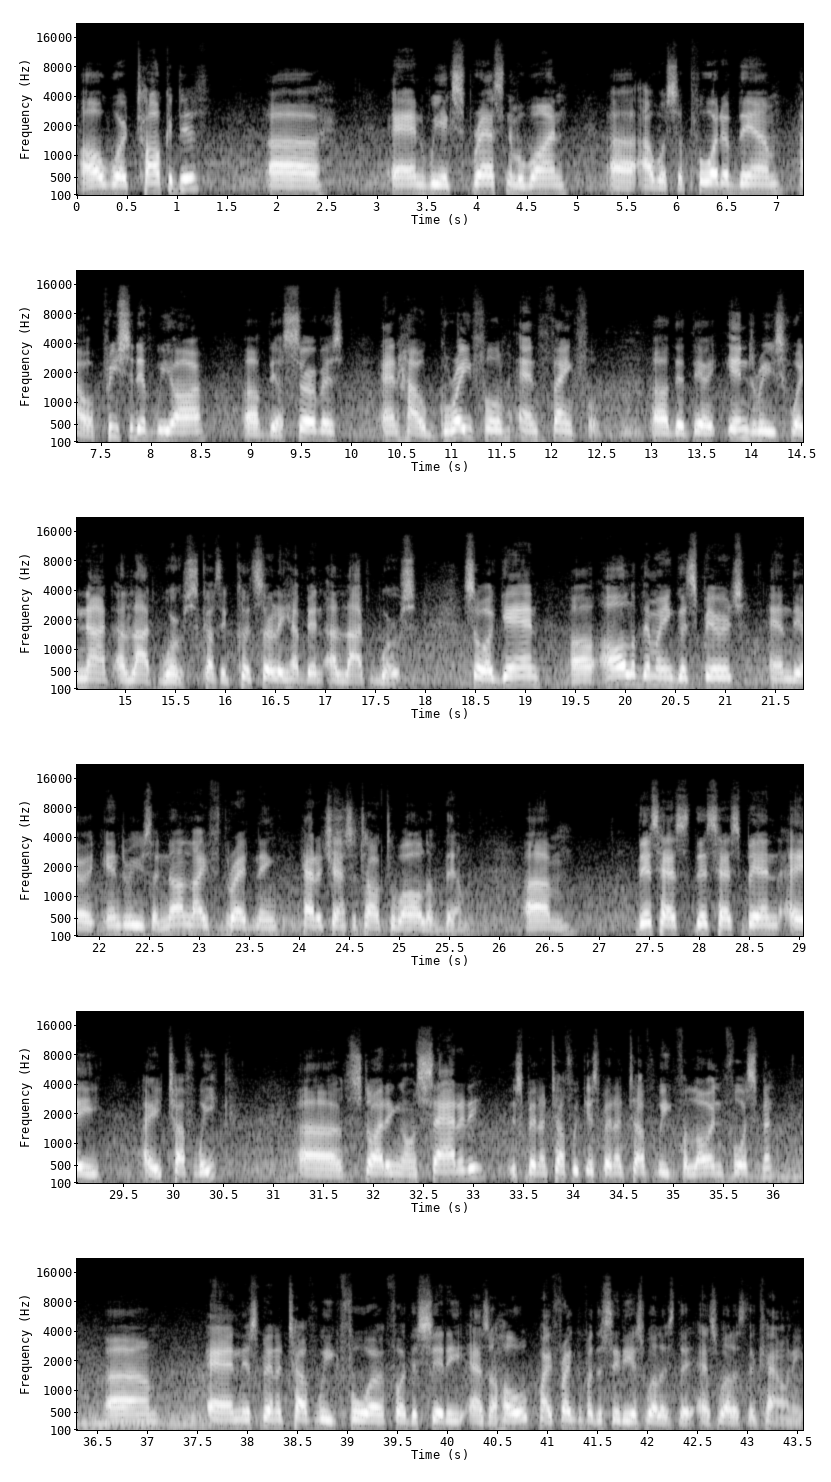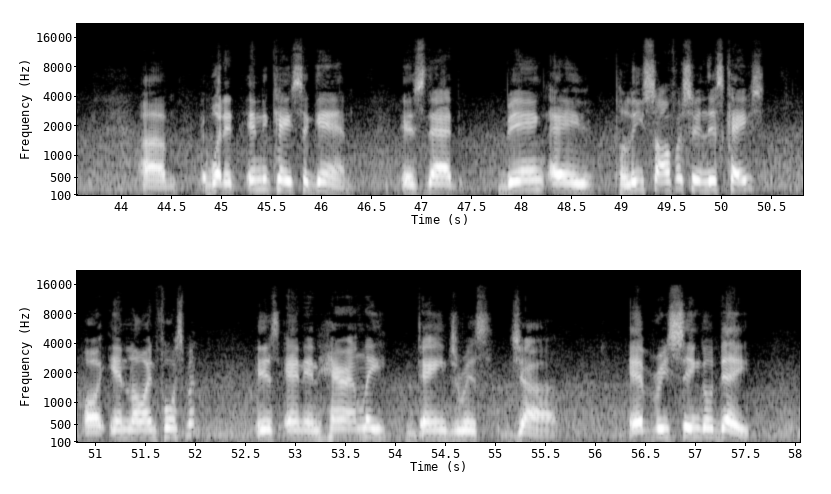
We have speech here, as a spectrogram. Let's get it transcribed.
All were talkative, uh, and we expressed, number one, uh, our support of them, how appreciative we are of their service, and how grateful and thankful uh, that their injuries were not a lot worse, because it could certainly have been a lot worse. So again, uh, all of them are in good spirits, and their injuries are non-life threatening. Had a chance to talk to all of them. Um, this has this has been a a tough week. Uh, starting on Saturday, it's been a tough week. It's been a tough week for law enforcement. Um, and it's been a tough week for, for the city as a whole, quite frankly, for the city as well as the, as well as the county. Um, what it indicates again is that being a police officer in this case, or in law enforcement, is an inherently dangerous job. Every single day,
